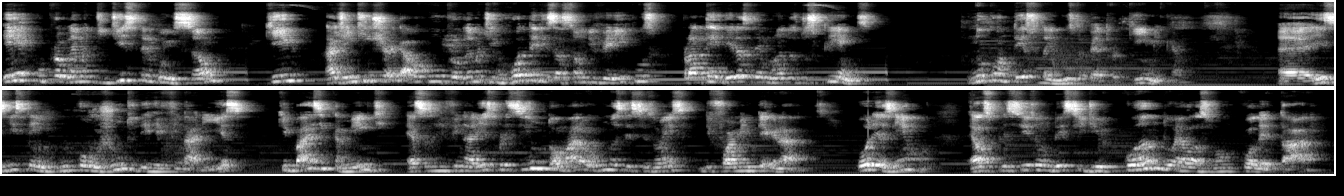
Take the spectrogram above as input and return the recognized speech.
e o problema de distribuição que a gente enxergava como um problema de roteirização de veículos para atender as demandas dos clientes. No contexto da indústria petroquímica, é, existem um conjunto de refinarias que basicamente essas refinarias precisam tomar algumas decisões de forma integrada. Por exemplo, elas precisam decidir quando elas vão coletar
